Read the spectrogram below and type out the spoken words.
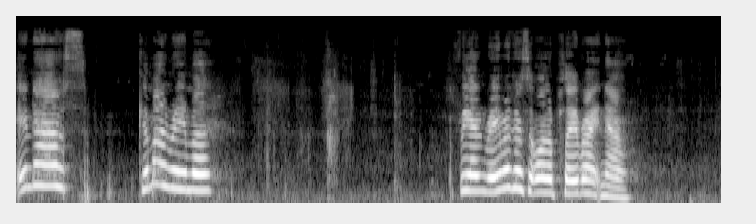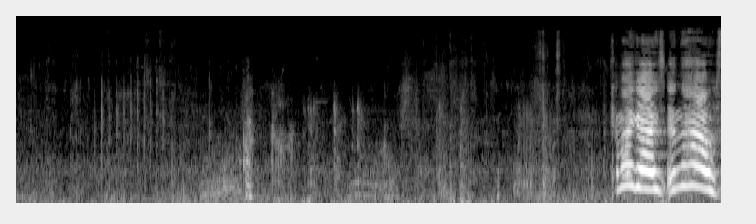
In the house. Come on, Rima. Ben, Rima doesn't want to play right now. Come on, guys, in the house.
